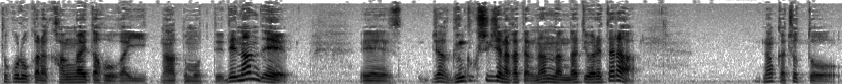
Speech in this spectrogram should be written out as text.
ところから考えた方がいいなと思って。でなんで、えー、じゃあ軍国主義じゃなかったら何なんだって言われたらなんかちょっと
